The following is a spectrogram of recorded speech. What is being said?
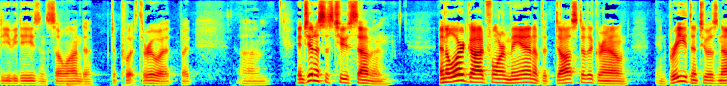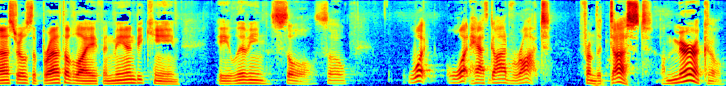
DVDs and so on to, to put through it. But um, in Genesis 2 7, and the Lord God formed man of the dust of the ground and breathed into his nostrils the breath of life, and man became a living soul. So, what, what hath God wrought from the dust? A miracle.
